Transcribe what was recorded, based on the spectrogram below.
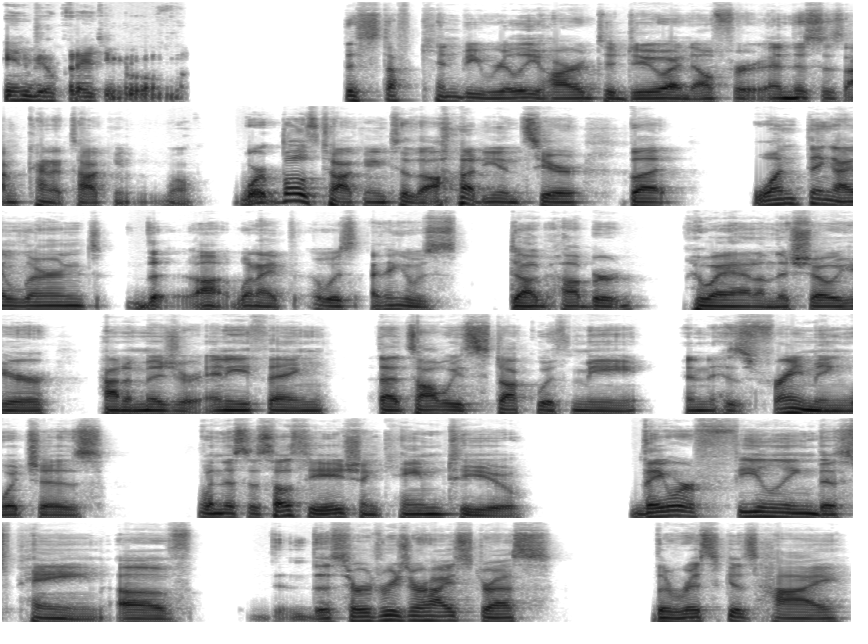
in the operating room this stuff can be really hard to do. I know for, and this is, I'm kind of talking, well, we're both talking to the audience here, but one thing I learned that, uh, when I was, I think it was Doug Hubbard, who I had on the show here, how to measure anything, that's always stuck with me in his framing, which is when this association came to you, they were feeling this pain of the surgeries are high stress, the risk is high.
